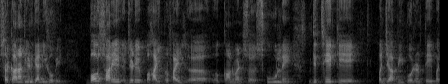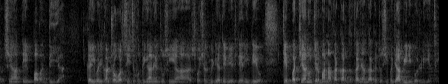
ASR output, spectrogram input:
ਸਰਕਾਰਾਂ ਦੀ ਅਣਗਹਿਲੀ ਹੋਵੇ, ਬਹੁਤ ਸਾਰੇ ਜਿਹੜੇ ਹਾਈ ਪ੍ਰੋਫਾਈਲ ਕਨਵੈਂਟਸ ਸਕੂਲ ਨੇ, ਜਿੱਥੇ ਕਿ ਪੰਜਾਬੀ ਬੋਲਣ ਤੇ ਬੱਚਿਆਂ ਤੇ ਪਾਬੰਦੀ ਆ। ਕਈ ਵਾਰੀ ਕੰਟਰੋਵਰਸੀਜ਼ ਹੁੰਦੀਆਂ ਨੇ, ਤੁਸੀਂ ਸੋਸ਼ਲ ਮੀਡੀਆ ਤੇ ਵੇਖਦੇ ਰਹਿੰਦੇ ਹੋ ਕਿ ਬੱਚਿਆਂ ਨੂੰ ਜੁਰਮਾਨਾ ਤਾਂ ਕਰ ਦਿੱਤਾ ਜਾਂਦਾ ਕਿ ਤੁਸੀਂ ਪੰਜਾਬੀ ਨਹੀਂ ਬੋਲਣੀ ਇੱਥੇ।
